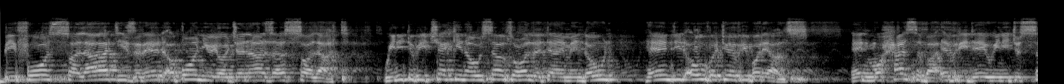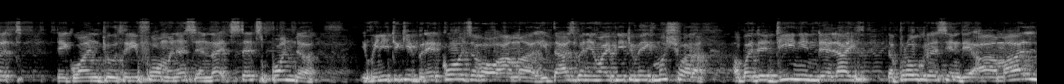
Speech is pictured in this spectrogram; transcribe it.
before salat is read upon you, your janazah salat. We need to be checking ourselves all the time and don't hand it over to everybody else. And muhasabah, every day we need to sit, take one, two, three, four minutes and let's, let's ponder. if we need to keep records of our amal, if the husband and wife need to make mushwara about the deen in their life, the progress in their amal,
